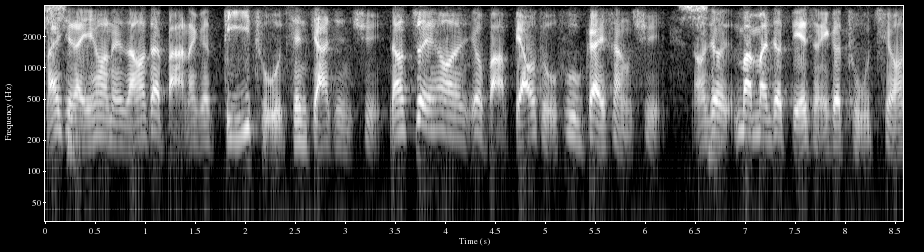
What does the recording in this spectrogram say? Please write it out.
埋起来以后呢，然后再把那个底土先加进去，然后最后又把表土覆盖上去，然后就慢慢就叠成一个土丘。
